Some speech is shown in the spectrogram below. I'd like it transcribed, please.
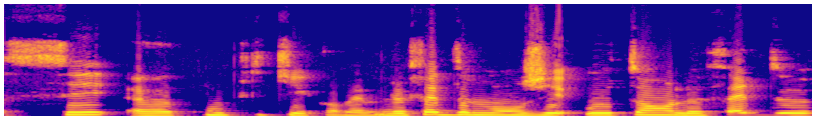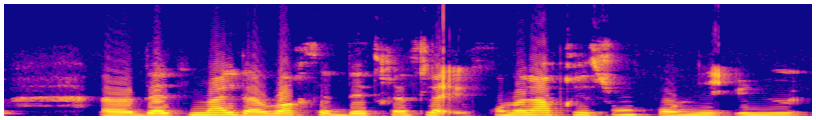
c'est euh, compliqué quand même. Le fait de manger autant, le fait de euh, d'être mal, d'avoir cette détresse là et qu'on a l'impression qu'on est une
